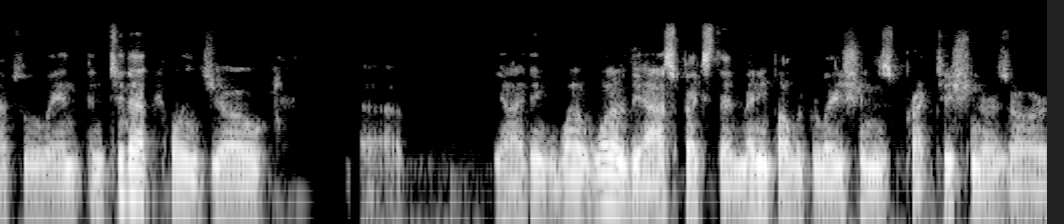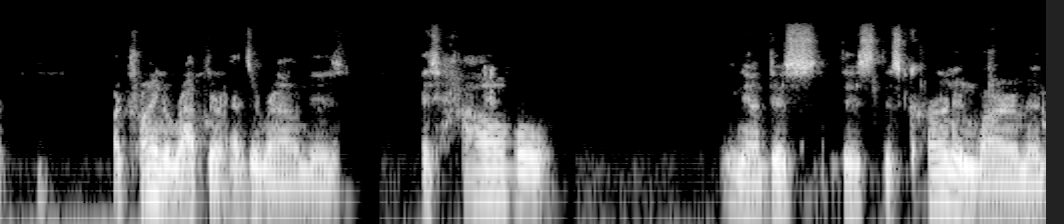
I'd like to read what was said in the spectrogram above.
absolutely, and and to that point, Joe. Uh, you know, I think one of, one of the aspects that many public relations practitioners are are trying to wrap their heads around is is how you know this this this current environment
